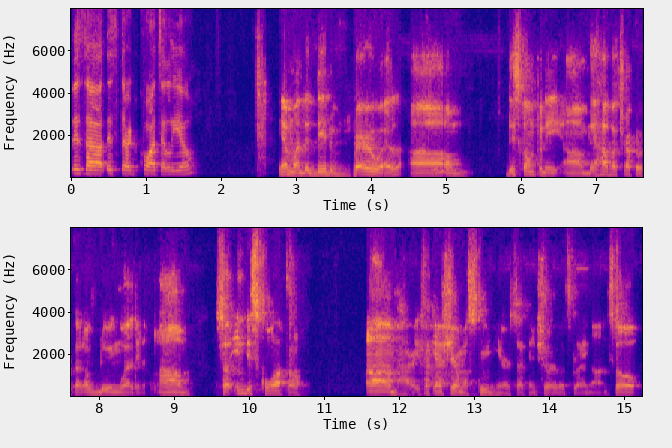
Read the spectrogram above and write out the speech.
this uh this third quarter, Leo? Yeah, man, they did very well. Um, this company, um, they have a track record of doing well. You know? Um, so in this quarter, um, if I can share my screen here so I can show you what's going on. So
